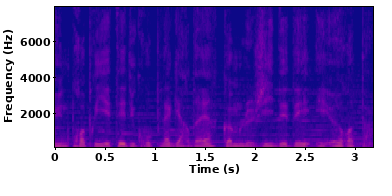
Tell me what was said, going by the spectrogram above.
Une propriété du groupe Lagardère comme le JDD et Europe 1.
